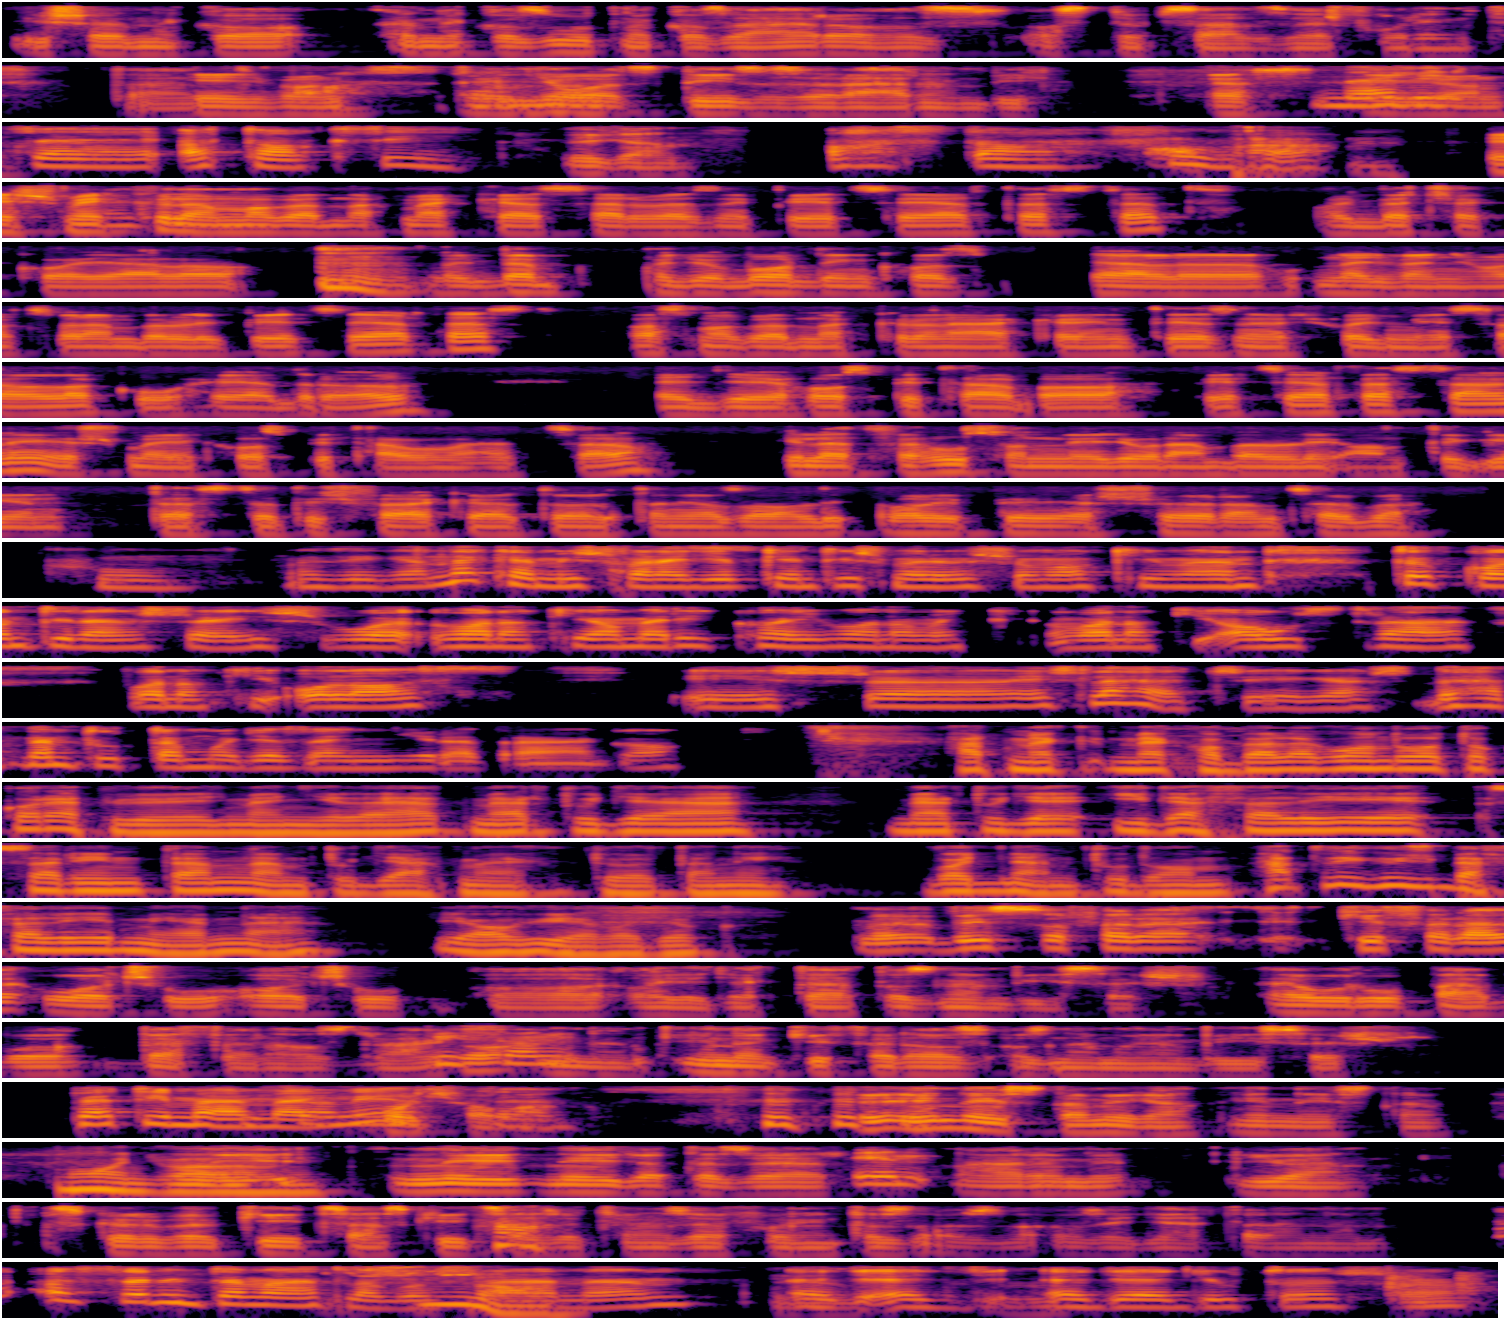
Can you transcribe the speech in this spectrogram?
és ennek, a, ennek az útnak az ára az, az több százezer forint. Tehát így van. 8-10 ezer RMB. Ez ne viccelj, a taxi? Igen. Azt a... Fúha. És még külön magadnak meg kell szervezni PCR-tesztet, hogy becsekkoljál, a, hogy, be, hogy a boardinghoz kell 48 órán belüli PCR-teszt, azt magadnak külön el kell intézni, hogy hogy mész el a lakóhelyedről egy hospitálba PCR-tesztelni, és melyik hospitálba mehetsz el, illetve 24 órán belüli antigén tesztet is fel kell tölteni az Alipélyes rendszerbe. Hú, az igen. Nekem is van egyébként ismerősöm, aki ment. Több kontinensre is volt. Van, aki amerikai, van, van aki ausztrál, van, aki olasz, és, és lehetséges. De hát nem tudtam, hogy ez ennyire drága. Hát meg, meg ha belegondoltok, a repülőjegy mennyi lehet, mert ugye, mert ugye idefelé szerintem nem tudják megtölteni. Vagy nem tudom. Hát végül is befelé miért ne? Ja, hülye vagyok. Visszafele, kifele olcsó, olcsó a, a jegyek, tehát az nem vízes. Európából befele az drága, Viszont... innen, innen kifele az, az nem olyan vízes. Peti már megnéztem? Én néztem, igen, én néztem. Mondj valami. Négy, négy ezer én... áram jön. Az körülbelül 200-250 ezer forint, az, az, az egyáltalán nem. Az szerintem átlagos Na. már, nem? Egy, egy, egy, egy utolsó.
